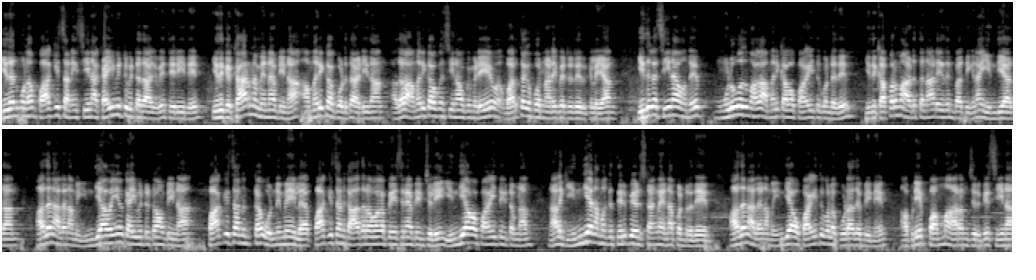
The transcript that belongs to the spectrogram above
இதன் மூலம் பாகிஸ்தானை சீனா கைவிட்டு விட்டதாகவே தெரியுது. இதுக்கு காரணம் என்ன அப்படின்னா அமெரிக்கா கொடுத்த அடிதான். அதாவது அமெரிக்காவுக்கும் சீனாவுக்கும் இடையே வர்த்தக போர் நடைபெற்று இருக்கு இல்லையா? இதில் சீனா வந்து முழுவதுமாக அமெரிக்காவை பகைத்து கொண்டது. இதுக்கப்புறமா அடுத்த நாடு எதுன்னு பார்த்தீங்கன்னா இந்தியா தான் அதனால் நம்ம இந்தியாவையும் கைவிட்டுட்டோம் அப்படின்னா பாகிஸ்தானுக்கிட்ட ஒன்றுமே இல்லை. பாகிஸ்தானுக்கு ஆதரவாக பேசுகிறேன் அப்படின்னு சொல்லி இந்தியாவை பகைத்துக்கிட்டோம்னா நாளைக்கு இந்தியா நமக்கு திருப்பி அடிச்சிட்டாங்கன்னா என்ன பண்ணுறது அதனால் நம்ம இந்தியாவை பகைத்து கொள்ளக்கூடாது அப்படின்னு அப்படியே பம்ம ஆரம்பிச்சிருக்கு சீனா.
